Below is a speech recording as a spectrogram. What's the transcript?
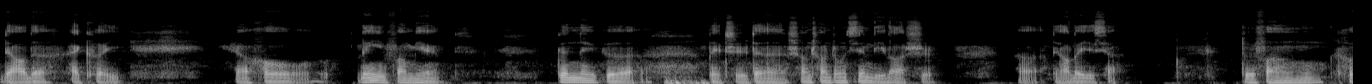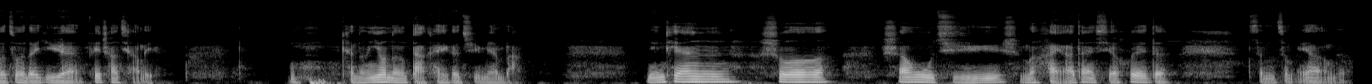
聊的还可以，然后另一方面跟那个北职的双创中心李老师啊聊了一下，对方合作的意愿非常强烈。嗯，可能又能打开一个局面吧。明天说商务局什么海鸭蛋协会的怎么怎么样的，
